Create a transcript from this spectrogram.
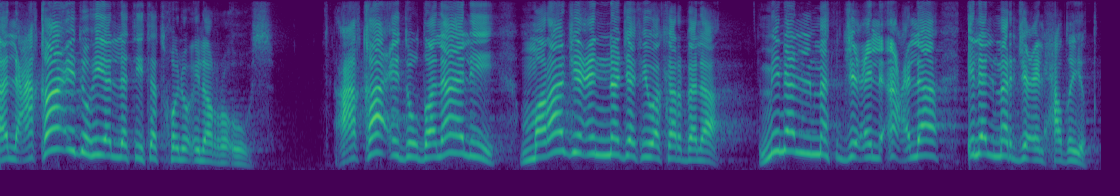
العقائد هي التي تدخل إلى الرؤوس. عقائد ضلال مراجع النجف وكربلاء. من المرجع الأعلى إلى المرجع الحضيض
